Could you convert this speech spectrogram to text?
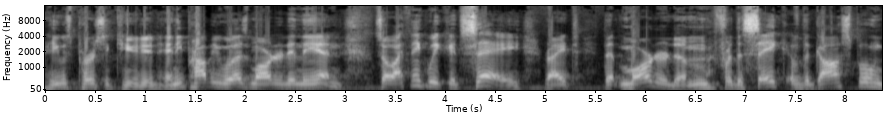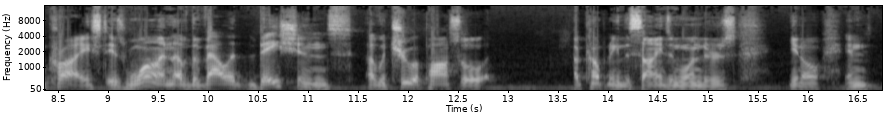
He was persecuted, and he probably was martyred in the end. So I think we could say, right, that martyrdom for the sake of the gospel in Christ is one of the validations of a true apostle accompanying the signs and wonders, you know, and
